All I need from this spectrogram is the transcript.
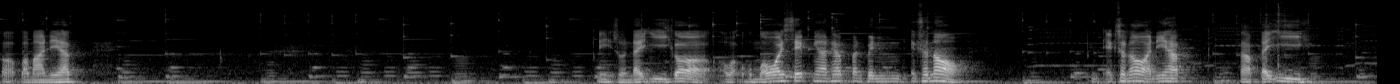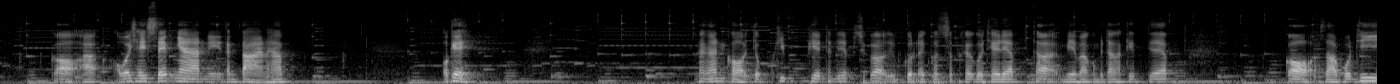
ก็ประมาณนี้ครับ นี่ส่วนไดอีก็ผมเอาไว้เซฟงานครับ มันเป็น external เป็น external อันนี้ครับสำหรับไดอีก็เอาเอาไว้ใช้เซฟงานในต่างๆนะครับ โอเคถ้างั้นขอจบคลิปเพียงเท่านี้ครับก็อย่าลืมกดไลค์กด subscribe กดแชร์ด้วยครับ ถ้ามีมาคอมเมนต์ใต้คลิปด้วยครับ ก็สำหรับคนที่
